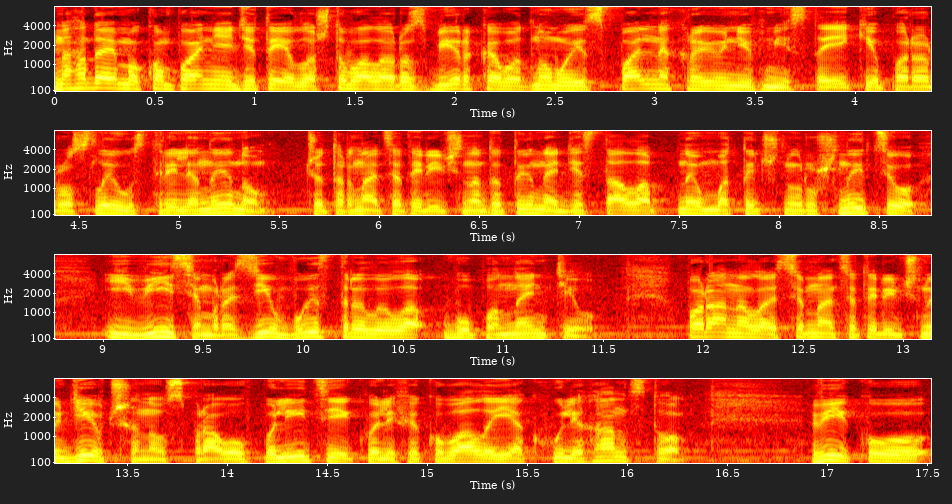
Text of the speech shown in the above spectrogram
Нагадаємо, компанія дітей влаштувала розбірки в одному із спальних районів міста, які переросли у стрілянину. 14-річна дитина дістала пневматичну рушницю і вісім разів вистрелила в опонентів. Поранила 17-річну дівчину. Справу в поліції кваліфікували як хуліганство. Віку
